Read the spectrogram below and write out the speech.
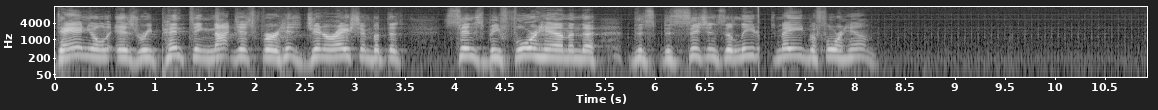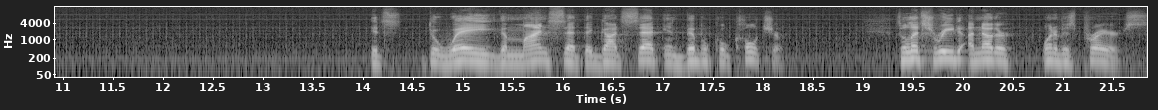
Daniel is repenting not just for his generation, but the sins before him and the, the decisions the leaders made before him. It's the way, the mindset that God set in biblical culture. So let's read another one of his prayers,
